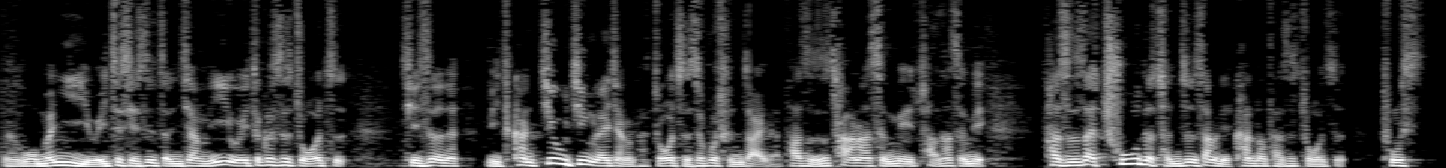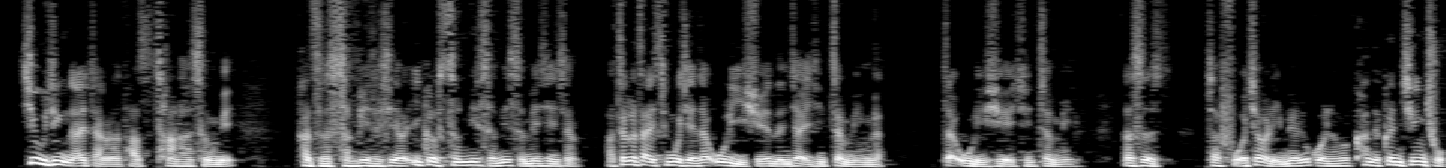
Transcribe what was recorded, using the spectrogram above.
嗯，我们以为这些是真相，你以为这个是桌子，其实呢，你看就近来讲，它桌子是不存在的，它只是刹那生灭，刹那生灭，它只是在粗的层次上你看到它是桌子。从就近来讲呢，它是刹那生灭，它只是生灭的现象，一个生灭、生灭、生灭现象啊。这个在目前在物理学人家已经证明了，在物理学已经证明了，但是。在佛教里面，如果能够看得更清楚，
